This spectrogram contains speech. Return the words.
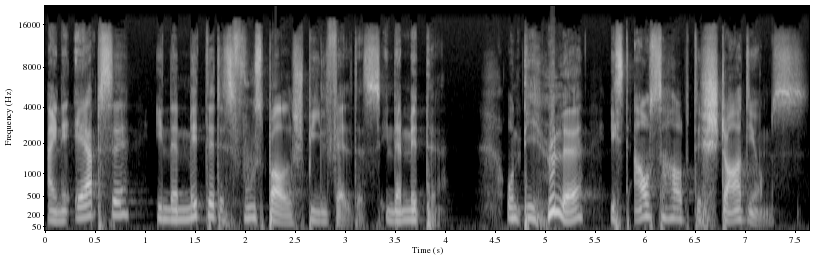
eine Erbse in der Mitte des Fußballspielfeldes, in der Mitte. Und die Hülle ist außerhalb des Stadiums.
